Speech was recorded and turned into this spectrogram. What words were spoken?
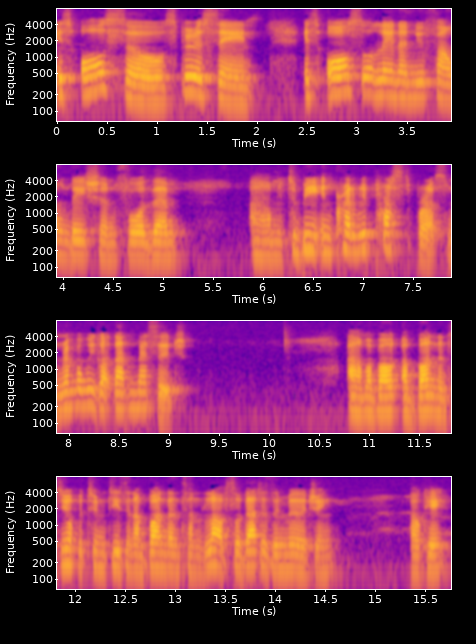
It's also, Spirit saying, it's also laying a new foundation for them um, to be incredibly prosperous. Remember, we got that message um, about abundance, new opportunities in abundance and love. So that is emerging. Okay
